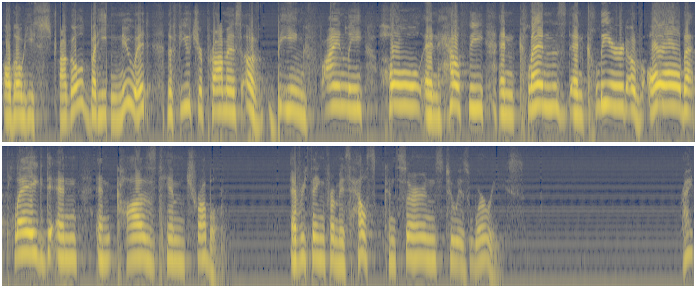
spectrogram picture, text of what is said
although he struggled, but he knew it, the future promise of being finally whole and healthy and cleansed and cleared of all that plagued and, and caused him trouble. Everything from his health concerns to his worries right?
